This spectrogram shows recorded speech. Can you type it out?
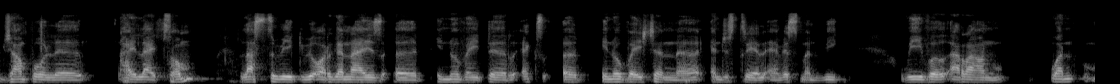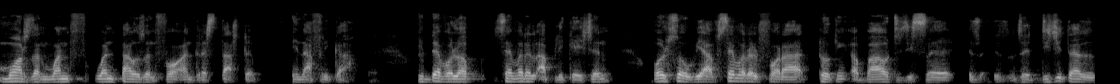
Jean-Paul uh, highlight some. Last week, we organized an innovator, ex, innovation uh, industrial investment week with uh, around one more than one 1,400 startups in Africa to develop several applications. Also, we have several fora talking about this uh, the digital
